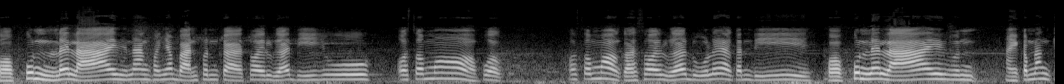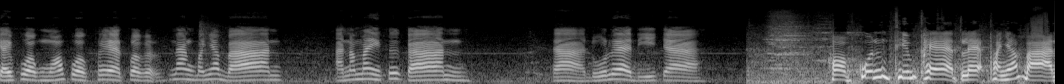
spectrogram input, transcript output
ขอบคุณหลายๆที่นั่งพยาบาลเพิ่นก็ซอยเหลือดีอยู่อสมพวกอสมก็ซอยเหลือดูแลกันดี ขอบคุณหลายๆเพิ่นให้กำลังใจพวกหมอพวกแพทย์พวกนั่งพยาบาลอนามัยคือกันจ้าดูแลดีจ้า ขอบคุณทีมแพทย์และพยาบาล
